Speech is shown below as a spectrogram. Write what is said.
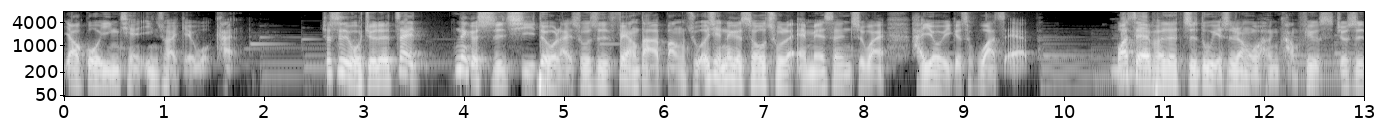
要过音前印出来给我看。”就是我觉得在那个时期对我来说是非常大的帮助，而且那个时候除了 MSN 之外，还有一个是 WhatsApp。WhatsApp 的制度也是让我很 confused，就是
